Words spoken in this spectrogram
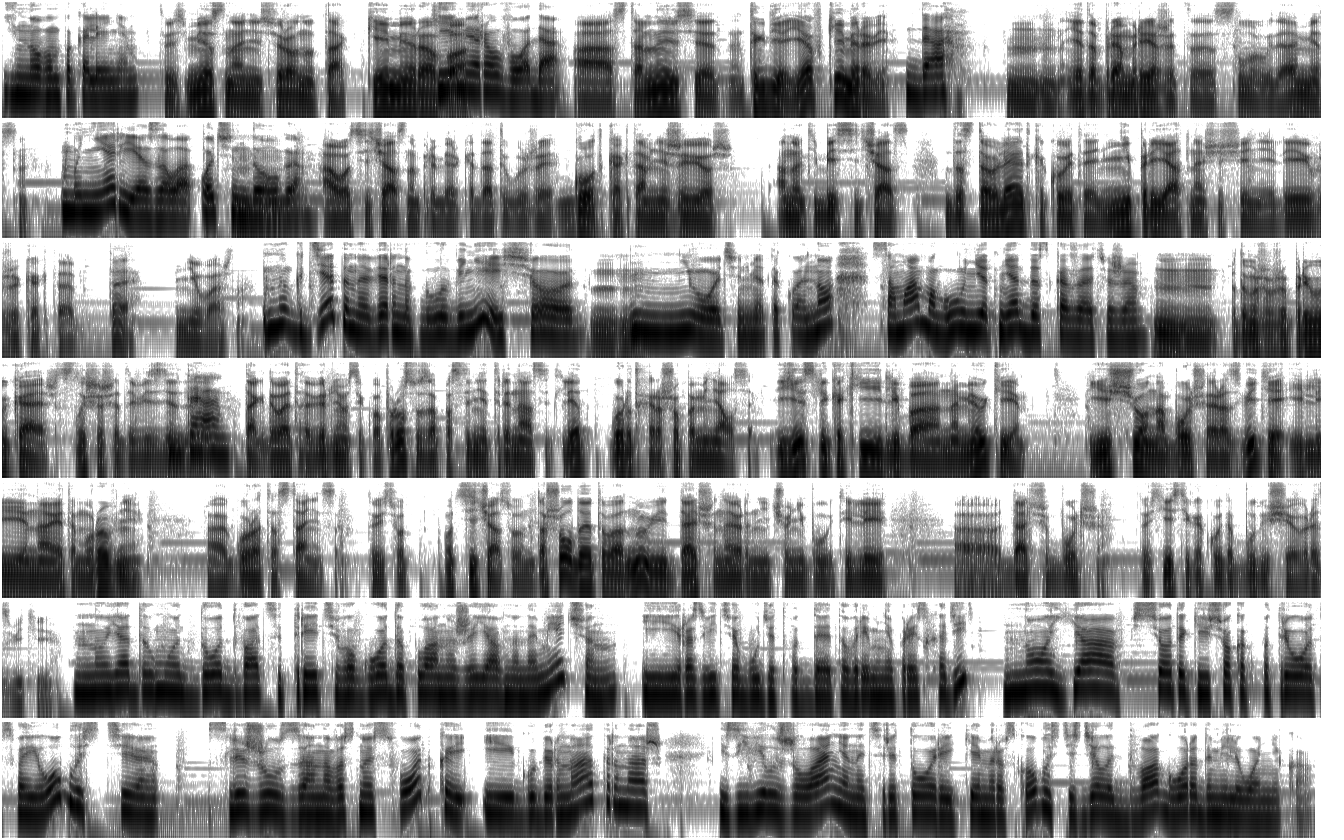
и новым поколением. То есть местные они все равно так, Кемерово. Кемерово, да. А остальные все... Ты где? Я в Кемерове. Да. И это прям режет э, слух, да, местно? мне резало очень Мгм. долго. А вот сейчас, например, когда ты уже год как там не живешь, оно тебе сейчас доставляет какое-то неприятное ощущение или уже как-то, да, неважно. Ну, где-то, наверное, в глубине еще Мгм. не очень мне такое. Но сама могу нет-нет досказать уже. Мгм. Потому что уже привыкаешь, слышишь это везде. Да. Так, давай тогда вернемся к вопросу. За последние 13 лет город хорошо поменялся. Есть ли какие-либо намеки еще на большее развитие или на этом уровне а, город останется? То есть вот, вот сейчас он дошел до этого, ну и дальше, наверное, ничего не будет. Или а, дальше больше. То есть есть ли какое-то будущее в развитии? Но я думаю, до 23 года план уже явно намечен, и развитие будет вот до этого времени происходить. Но я все-таки еще как патриот своей области слежу за новостной сводкой, и губернатор наш изъявил желание на территории Кемеровской области сделать два города-миллионника.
